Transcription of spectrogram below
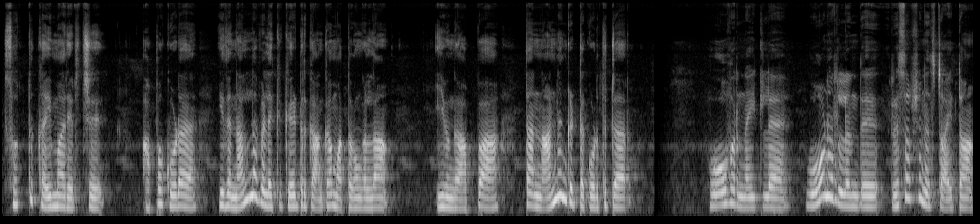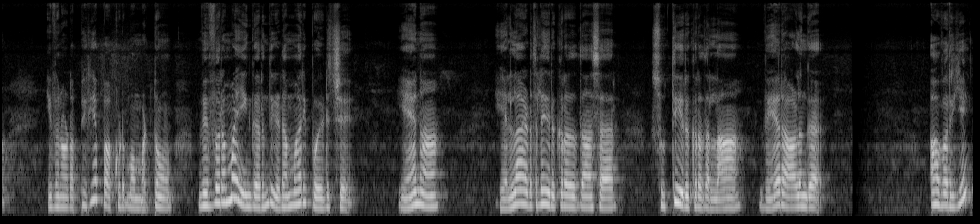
சொத்து கைமாறிடுச்சு. அப்போ கூட இதை நல்ல விலைக்கு கேட்டிருக்காங்க மற்றவங்கெல்லாம் இவங்க அப்பா தன் அண்ணங்கிட்ட கொடுத்துட்டார். ஓவர் நைட்டில் ஓனர்லேருந்து ரிசப்ஷனிஸ்ட் ஆயிட்டான். இவனோட பெரியப்பா குடும்பம் மட்டும் விவரமாக இங்கேருந்து இடம் மாறி போயிடுச்சு. ஏன்னா எல்லா இடத்துலையும் இருக்கிறது தான் சார். சுற்றி இருக்கிறதெல்லாம் வேற ஆளுங்க. அவர் ஏன்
